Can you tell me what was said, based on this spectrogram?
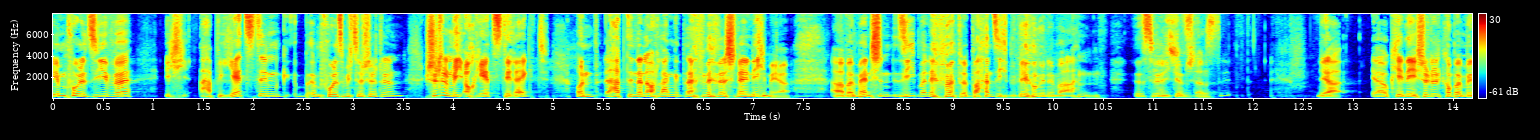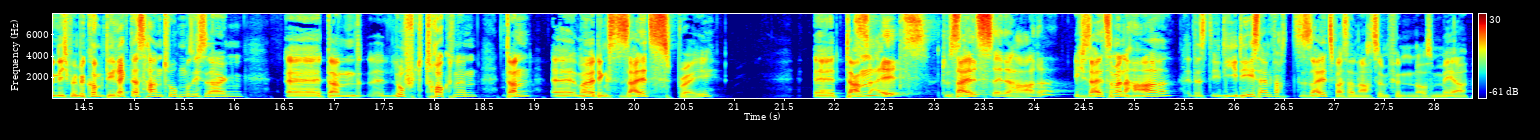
impulsive, ich habe jetzt den Impuls, mich zu schütteln, schüttel mich auch jetzt direkt und habe den dann auch lange, dann, dann schnell nicht mehr. Aber bei Menschen sieht man immer, da bahnen sich Bewegungen immer an. Das finde ich ganz lustig. Ja, ja, okay, nee, schütteln kommt bei mir nicht. Bei mir kommt direkt das Handtuch, muss ich sagen. Äh, dann äh, Luft trocknen, dann äh, neuerdings Salzspray. Äh, dann Salz? Du Salz- salzt deine Haare? Ich salze meine Haare. Das, die Idee ist einfach, Salzwasser nachzuempfinden aus dem Meer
